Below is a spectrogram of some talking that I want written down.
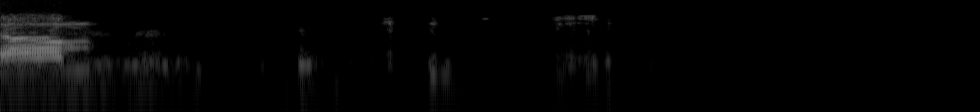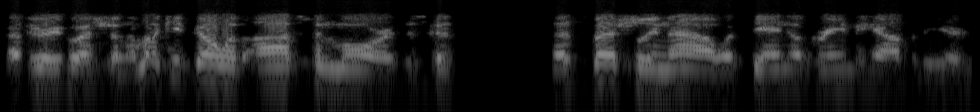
Um, that's a great question. I'm going to keep going with Austin Moore just because, especially now with Daniel Green being out for the year.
